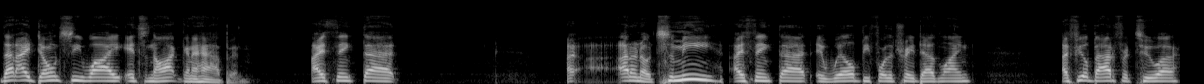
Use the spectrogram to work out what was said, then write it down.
that I don't see why it's not going to happen. I think that I I don't know. To me, I think that it will before the trade deadline. I feel bad for Tua.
